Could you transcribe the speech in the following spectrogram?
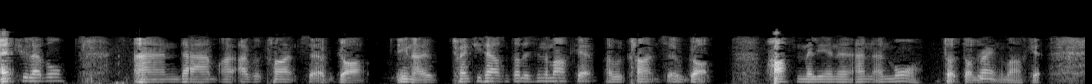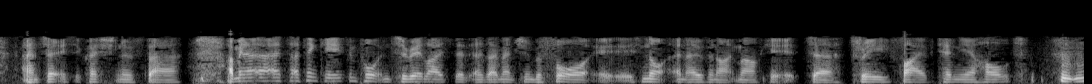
entry level, and um, I, I've got clients that have got you know twenty thousand dollars in the market. I've got clients that have got half a million and, and more dollars Right. in the market. And so it's a question of, uh, I mean, I, I think it's important to realise that, as I mentioned before, it, it's not an overnight market. It's a three, five, ten year hold. hmm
